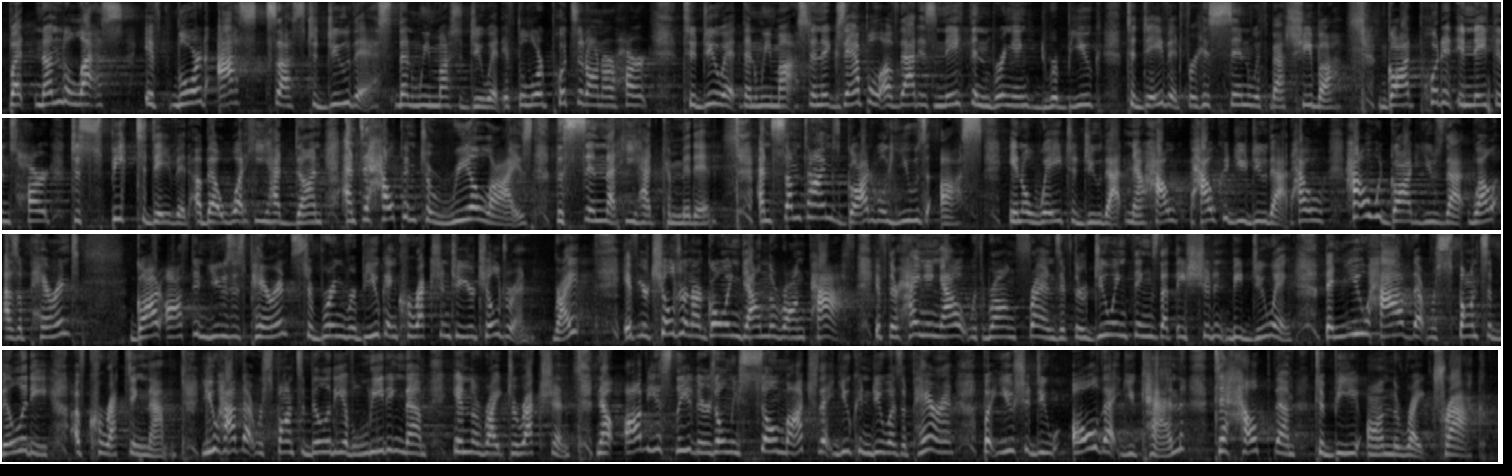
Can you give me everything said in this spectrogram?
but nonetheless, if Lord asks us to do this, then we must do it. If the Lord puts it on our heart to do it, then we must. An example of that is Nathan bringing rebuke to David for his sin with Bathsheba. God put it in Nathan's heart to speak to David about what he had done and to help him to realize the sin that he had committed. And sometimes God will use us in a way to do that. Now, how, how could you do that? How, how would God use that? Well, as a parent, God often uses parents to bring rebuke and correction to your children, right? If your children are going down the wrong path, if they're hanging out with wrong friends, if they're doing things that they shouldn't be doing, then you have that responsibility of correcting them. You have that responsibility of leading them in the right direction. Now, obviously, there's only so much that you can do as a parent, but you should do all that you can to help them to be on the right track.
